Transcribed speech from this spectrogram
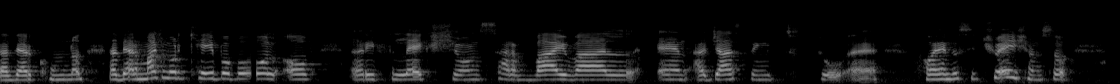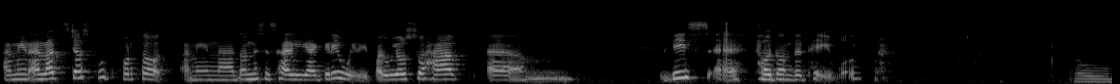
that they are not, that they are much more capable of reflection, survival, and adjusting to uh, horrendous situations. So, I mean, and that's just food for thought. I mean, I don't necessarily agree with it, but we also have um, this uh, thought on the table. So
